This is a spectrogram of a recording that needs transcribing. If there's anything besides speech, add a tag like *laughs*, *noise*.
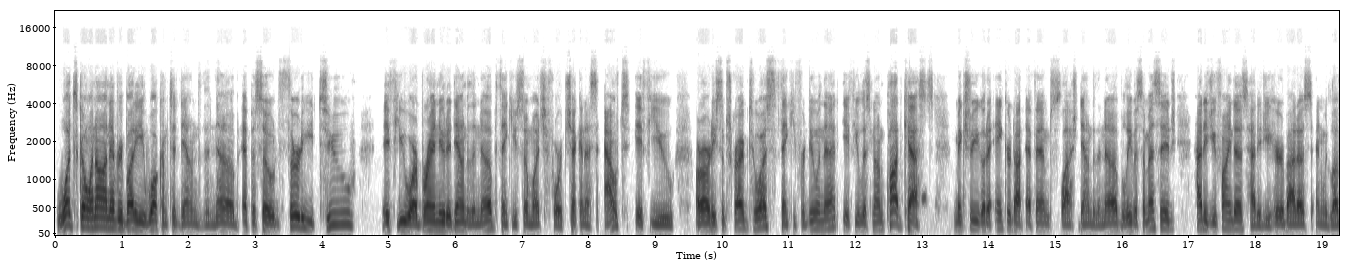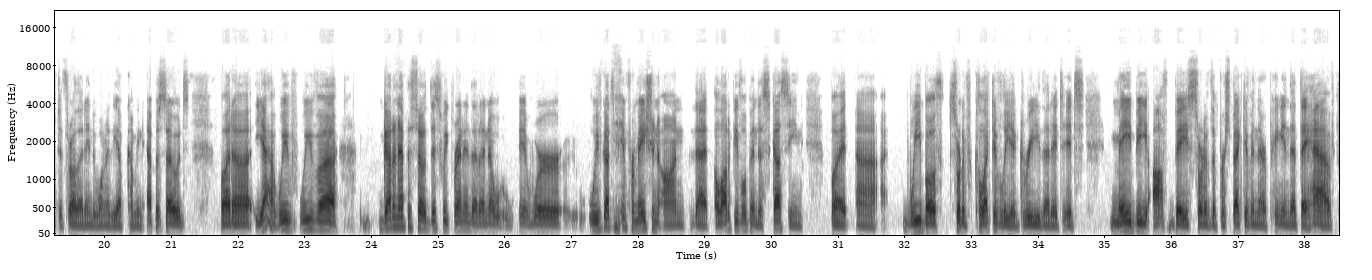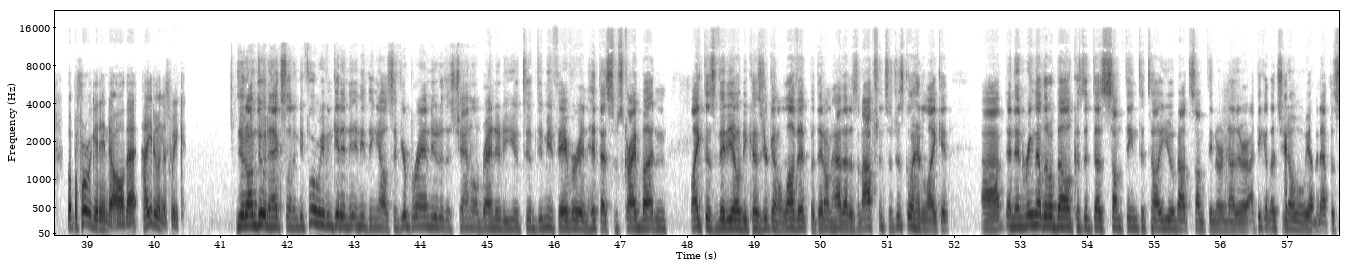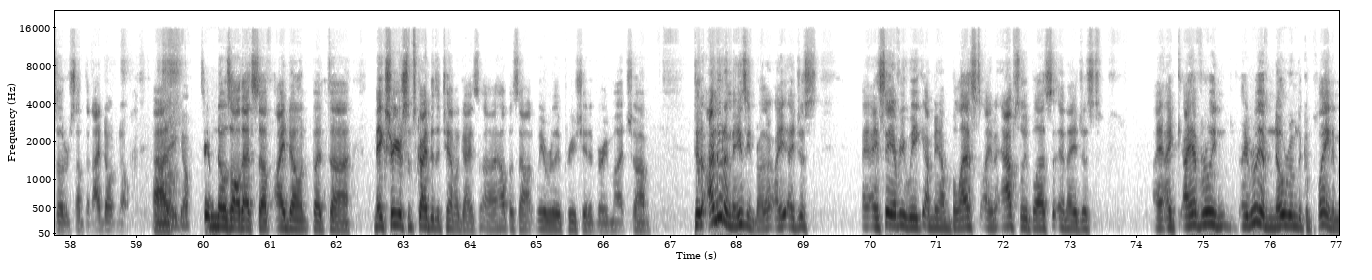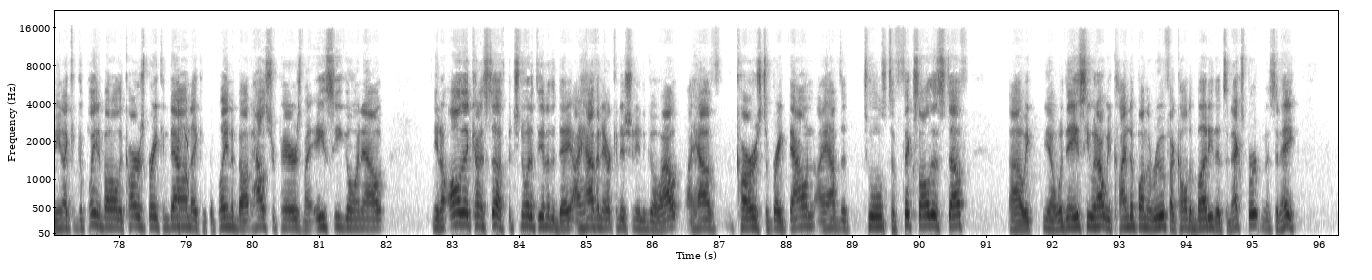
What's going on, everybody? Welcome to Down to the Nub, episode 32. If you are brand new to Down to the Nub, thank you so much for checking us out. If you are already subscribed to us, thank you for doing that. If you listen on podcasts, make sure you go to anchor.fm slash down to the nub. Leave us a message. How did you find us? How did you hear about us? And we'd love to throw that into one of the upcoming episodes. But uh, yeah, we've we've uh, got an episode this week, Brandon, that I know it, we're we've got some information on that a lot of people have been discussing, but uh, we both sort of collectively agree that it, it's maybe off base sort of the perspective and their opinion that they have. But before we get into all that, how you doing this week? Dude, I'm doing excellent. And before we even get into anything else, if you're brand new to this channel and brand new to YouTube, do me a favor and hit that subscribe button, like this video because you're going to love it, but they don't have that as an option. So just go ahead and like it. Uh, and then ring that little bell because it does something to tell you about something or another. I think it lets you know when we have an episode or something. I don't know. Uh, there you go. Tim knows all that stuff. I don't, but uh, make sure you're subscribed to the channel, guys. Uh, help us out. We really appreciate it very much. Um, dude, I'm doing amazing, brother. I, I just, I, I, say every week, I mean, I'm blessed. I'm absolutely blessed. And I just, I, I, I have really, I really have no room to complain. I mean, I can complain about all the cars breaking down. I can complain about house repairs, my AC going out, you know, all that kind of stuff. But you know what? At the end of the day, I have an air conditioning to go out. I have cars to break down. I have the tools to fix all this stuff. Uh, we, you know, when the AC went out, we climbed up on the roof. I called a buddy that's an expert, and I said, "Hey,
